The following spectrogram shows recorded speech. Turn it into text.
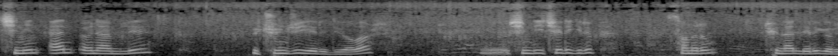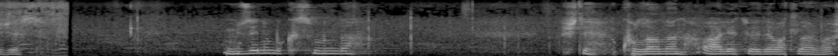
Çin'in en önemli üçüncü yeri diyorlar. E, şimdi içeri girip sanırım tünelleri göreceğiz. Müzenin bu kısmında işte kullanılan alet ve edevatlar var.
